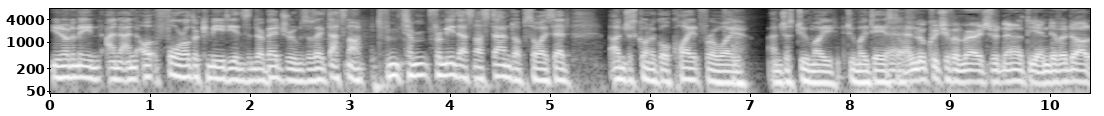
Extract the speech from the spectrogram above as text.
You know what I mean? And and uh, four other comedians in their bedrooms. I was like, that's not for, for me. That's not stand up. So I said, I'm just going to go quiet for a while and just do my do my day Yeah, stuff. And look what you've emerged with now at the end of it all.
